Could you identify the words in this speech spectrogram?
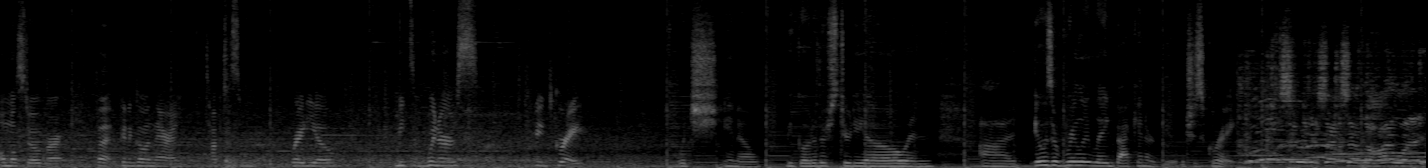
almost over. But I'm gonna go in there and talk to some radio, meet some winners. It's great. Which, you know, we go to their studio, and uh, it was a really laid back interview, which is great. Sirius XM The Highway.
